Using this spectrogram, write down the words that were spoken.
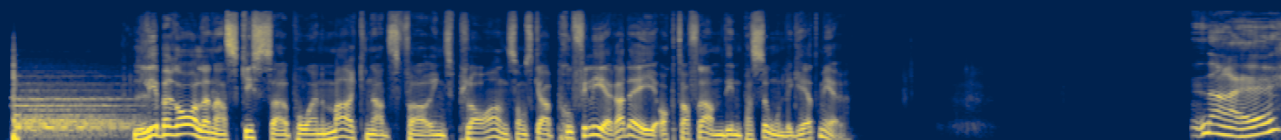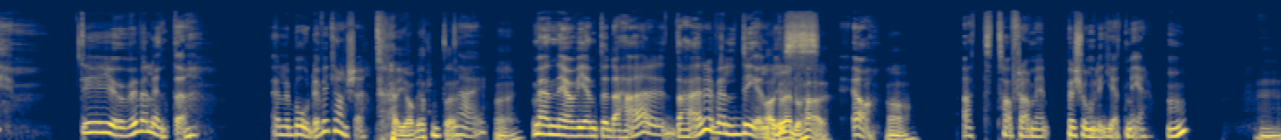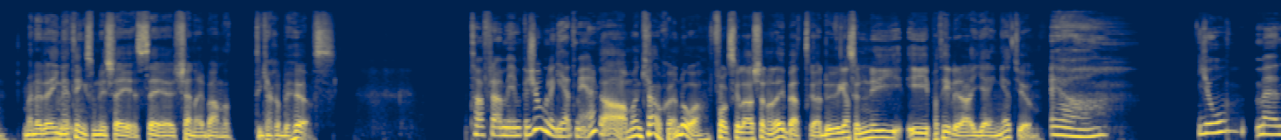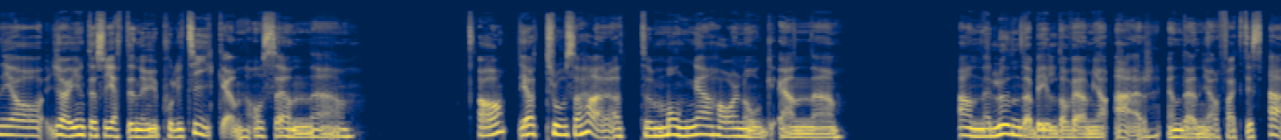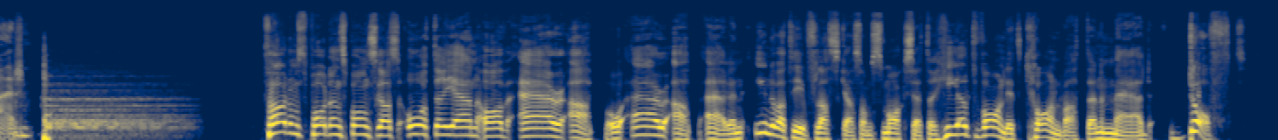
Liberalerna skissar på en marknadsföringsplan som ska profilera dig och ta fram din personlighet mer. Nej, det gör vi väl inte. Eller borde vi kanske? Jag vet inte. Nej. Nej. Men jag vet inte, det här, det här är väl delvis... Ja, du är ändå här. Ja, Ja. att ta fram en personlighet mer. Mm. Mm. Men är det ingenting som ni säger, säger, känner ibland att det kanske behövs? Ta fram min personlighet mer. Ja, men kanske ändå. Folk ska lära känna dig bättre. Du är ganska ny i partiledargänget ju. Ja. Jo, men jag, jag är ju inte så jätteny i politiken. Och sen... eh, Ja, jag tror så här att många har nog en eh, annorlunda bild av vem jag är än den jag faktiskt är. Fördomspodden sponsras återigen av Air Up. Och Air Up är en innovativ flaska som smaksätter helt vanligt kranvatten med doft.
